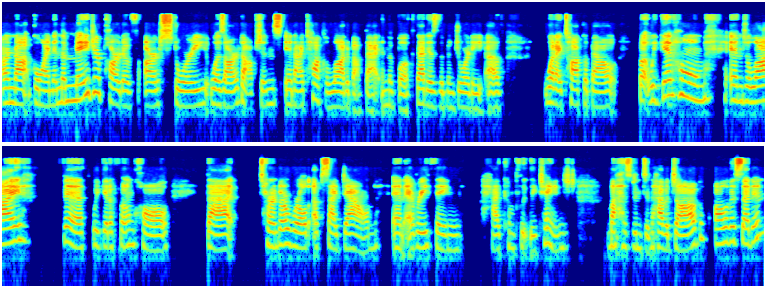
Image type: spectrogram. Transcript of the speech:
are not going? And the major part of our story was our adoptions. And I talk a lot about that in the book. That is the majority of what I talk about. But we get home and July 5th, we get a phone call that turned our world upside down and everything had completely changed. My husband didn't have a job all of a sudden.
